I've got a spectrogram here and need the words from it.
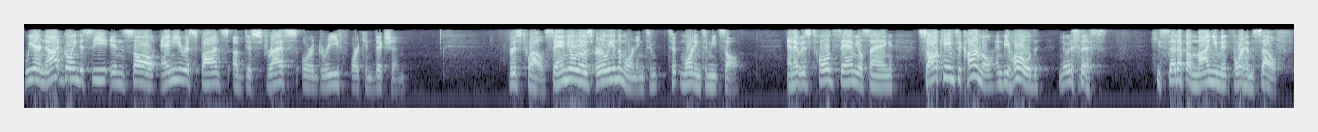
we are not going to see in Saul any response of distress or grief or conviction. Verse 12 Samuel rose early in the morning to, to, morning to meet Saul. And it was told Samuel, saying, Saul came to Carmel, and behold, notice this, he set up a monument for himself,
